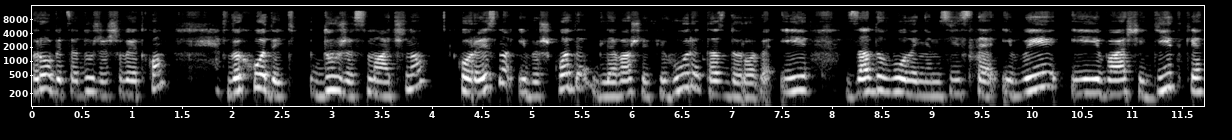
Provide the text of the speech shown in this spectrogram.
робиться дуже швидко, виходить дуже смачно, корисно і без шкоди для вашої фігури та здоров'я. І задоволенням з'їсте і ви, і ваші дітки.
